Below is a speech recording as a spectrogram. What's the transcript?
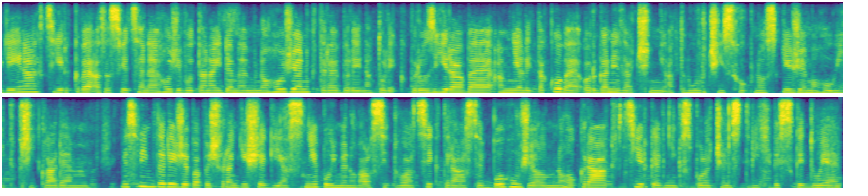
V dějinách církve a zasvěceného života najdeme mnoho žen, které byly natolik prozíravé a měly takové organizační a tvůrčí schopnosti, že mohou jít příkladem. Myslím tedy, že papež František jasně pojmenoval situaci, která se bohužel mnohokrát v církevních společenstvích vyskytuje.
